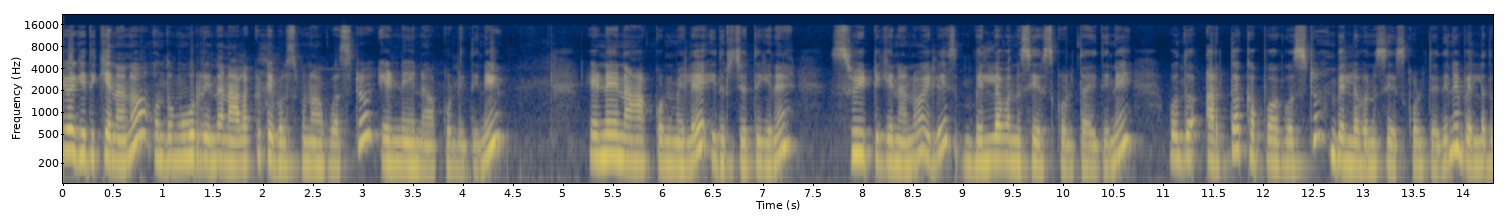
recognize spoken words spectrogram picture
ಇವಾಗ ಇದಕ್ಕೆ ನಾನು ಒಂದು ಮೂರರಿಂದ ನಾಲ್ಕು ಟೇಬಲ್ ಸ್ಪೂನ್ ಆಗುವಷ್ಟು ಎಣ್ಣೆಯನ್ನು ಹಾಕ್ಕೊಂಡಿದ್ದೀನಿ ಎಣ್ಣೆಯನ್ನು ಹಾಕ್ಕೊಂಡ್ಮೇಲೆ ಇದ್ರ ಜೊತೆಗೇ ಸ್ವೀಟಿಗೆ ನಾನು ಇಲ್ಲಿ ಬೆಲ್ಲವನ್ನು ಸೇರಿಸ್ಕೊಳ್ತಾ ಇದ್ದೀನಿ. ಒಂದು ಅರ್ಧ ಕಪ್ ಆಗುವಷ್ಟು ಬೆಲ್ಲವನ್ನು ಸೇರಿಸ್ಕೊಳ್ತಾ ಇದ್ದೀನಿ. ಬೆಲ್ಲದ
